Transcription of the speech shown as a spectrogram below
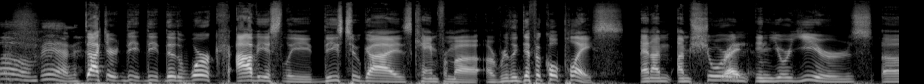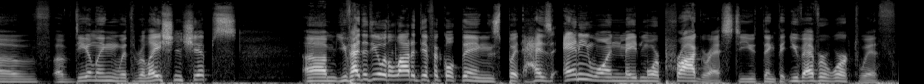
Oh man. Doctor, the, the, the work, obviously, these two guys came from a, a really difficult place. And I'm, I'm sure in, in your years of, of dealing with relationships, um, you've had to deal with a lot of difficult things. But has anyone made more progress, do you think, that you've ever worked with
